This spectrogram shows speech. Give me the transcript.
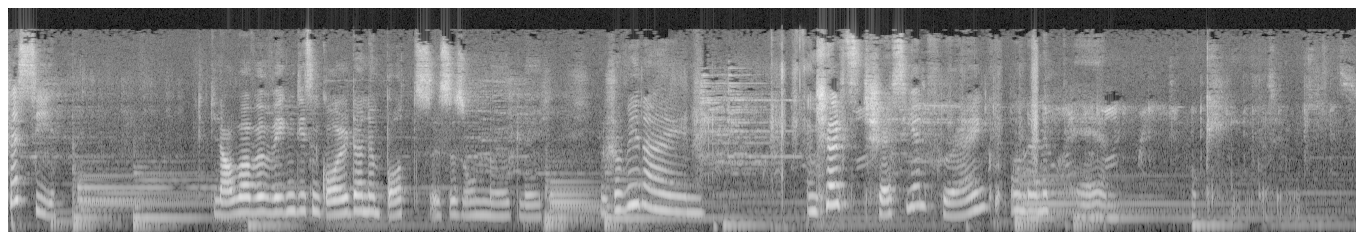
Jessie. Ich glaube aber wegen diesen goldenen Bots ist es unmöglich. Schon wieder ein. Ich als Jessie, ein Frank und eine Pam. Okay, das wird nichts.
